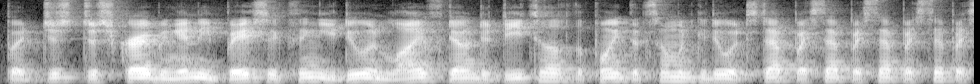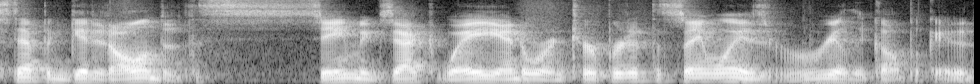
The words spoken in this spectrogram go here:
but just describing any basic thing you do in life down to detail to the point that someone can do it step by step by step by step by step and get it all into the same exact way and or interpret it the same way is really complicated.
